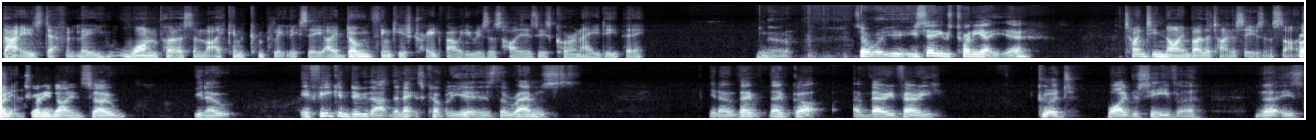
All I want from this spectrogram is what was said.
that is definitely one person that I can completely see. I don't think his trade value is as high as his current ADP. No. So you, you said he was 28, yeah? 29 by the time the season starts. 20, yeah. 29. So, you know, if he can do that the next couple of years, the Rams, you know, they've they've got a very, very good wide receiver that is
